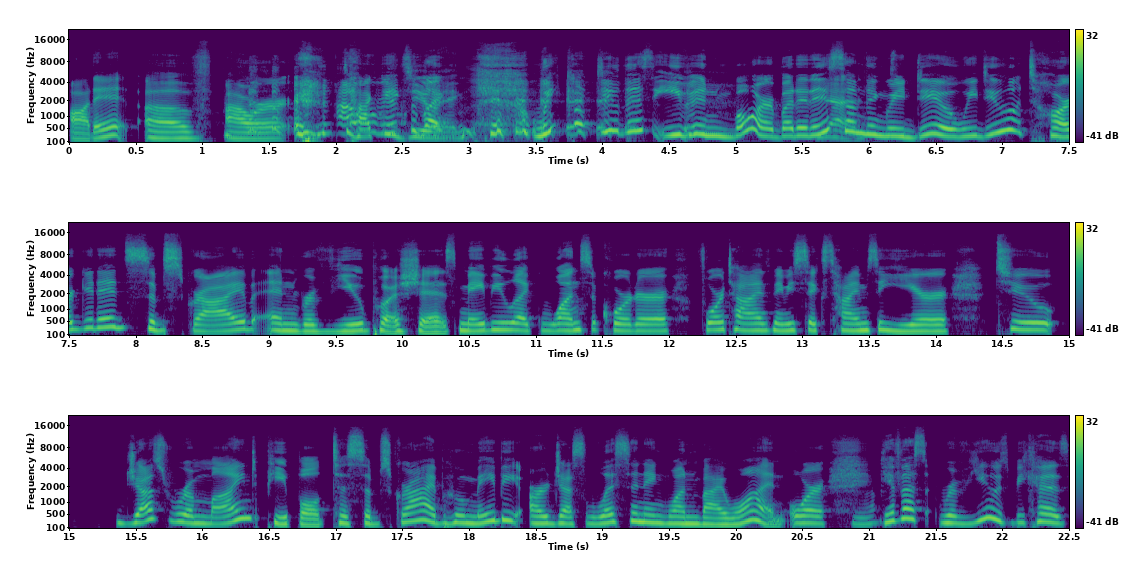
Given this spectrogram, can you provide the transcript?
audit of our tactics. We, like, we could do this even more, but it is yes. something we do. We do targeted subscribe and review pushes, maybe like once a quarter, four times, maybe six times a year to just remind people to subscribe who maybe are just listening one by one or yeah. give us reviews because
